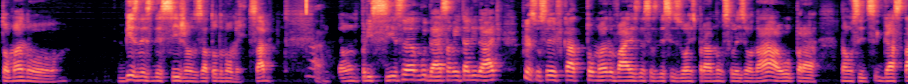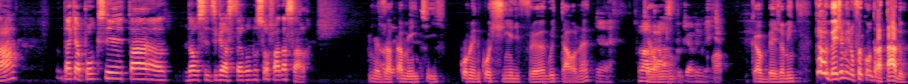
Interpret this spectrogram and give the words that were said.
Tomando business decisions a todo momento, sabe? Ah. Então precisa mudar essa mentalidade porque se você ficar tomando várias dessas decisões para não se lesionar ou para não se desgastar, daqui a pouco você está não se desgastando no sofá da sala. Exatamente, comendo coxinha de frango e tal, né? É. Um abraço é um... pro Kelvin Benjamin. Kelvin Benjamin. Kelvin Benjamin não foi contratado?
